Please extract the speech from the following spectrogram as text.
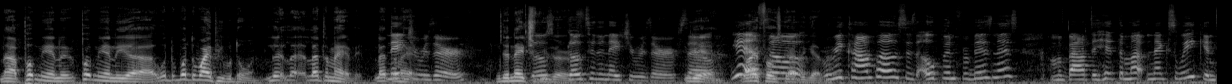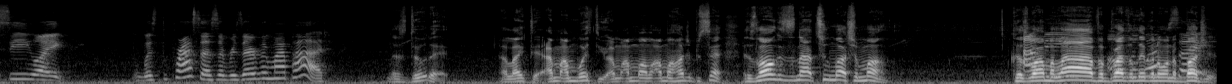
Nah, put me in the put me in the uh what the, what the white people doing? Let, let, let them have it. Let them have Nature it. reserve. The nature Go, reserve. go to the nature reserve. So Yeah, yeah, white folks so got together. Recompose is open for business. I'm about to hit them up next week and see like what's the process of reserving my pod. Let's do that. I like that. I'm, I'm with you. I'm I'm I'm 100. percent As long as it's not too much a month. Because while I'm alive, a brother the living on a budget.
